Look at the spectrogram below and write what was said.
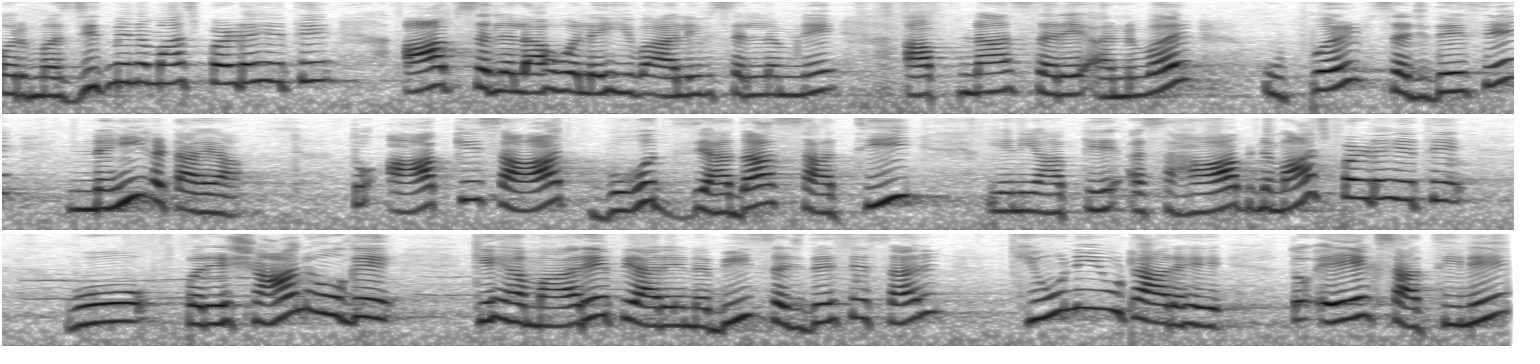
اور مسجد میں نماز پڑھ رہے تھے۔ آپ صلی اللہ علیہ وآلہ وسلم نے اپنا سر انور اوپر سجدے سے نہیں ہٹایا۔ تو آپ کے ساتھ بہت زیادہ ساتھی یعنی آپ کے اصحاب نماز پڑھ رہے تھے، وہ پریشان ہو گئے کہ ہمارے پیارے نبی سجدے سے سر کیوں نہیں اٹھا رہے؟ تو ایک ساتھی نے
